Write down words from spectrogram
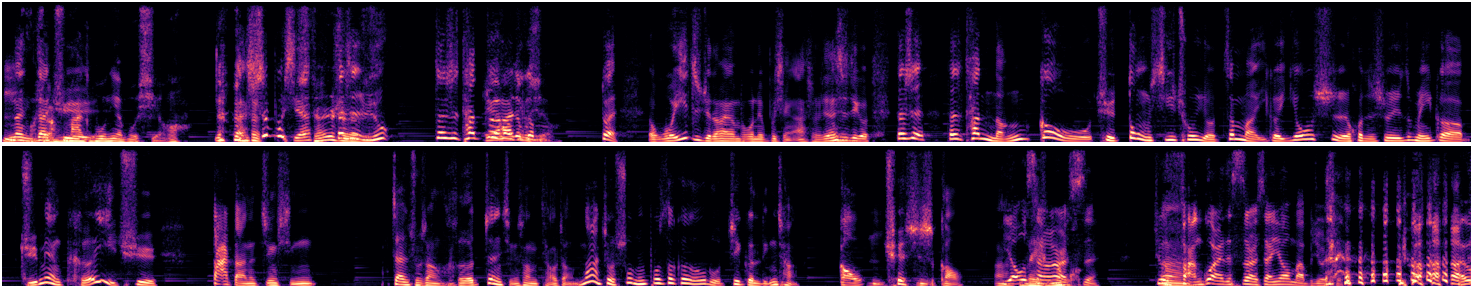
嗯那你再去麦克布涅不行，呃是不行，是但是如但是他最后这个。对，呃我一直觉得迈克伯尼不行啊。首先是这个，但是但是他能够去洞悉出有这么一个优势，或者是这么一个局面，可以去大胆的进行战术上和阵型上的调整，那就说明波斯特克格鲁这个临场高，嗯确实是高。啊幺三二四，就嗯反过来的四二三幺嘛，不就是？哎呦，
